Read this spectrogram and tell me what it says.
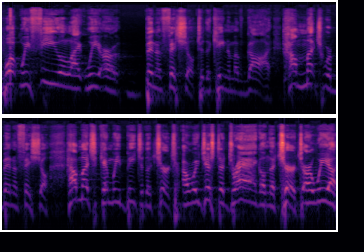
What we feel like we are beneficial to the kingdom of God, how much we're beneficial, how much can we be to the church? Are we just a drag on the church? Are we a, uh,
